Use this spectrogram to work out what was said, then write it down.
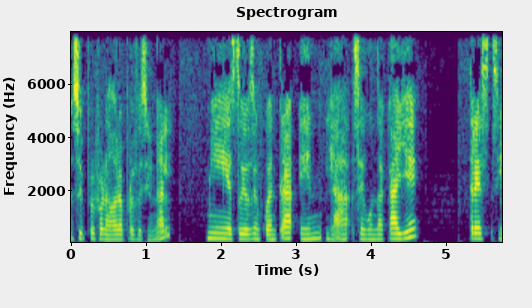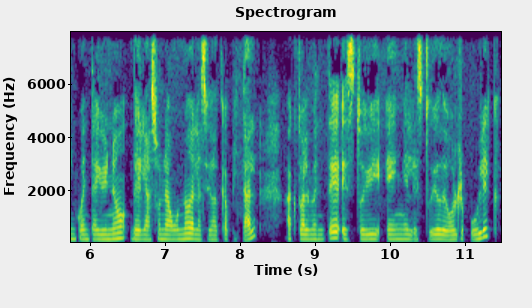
soy perforadora profesional. Mi estudio se encuentra en la segunda calle 351 de la zona 1 de la ciudad capital. Actualmente estoy en el estudio de All Republic.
